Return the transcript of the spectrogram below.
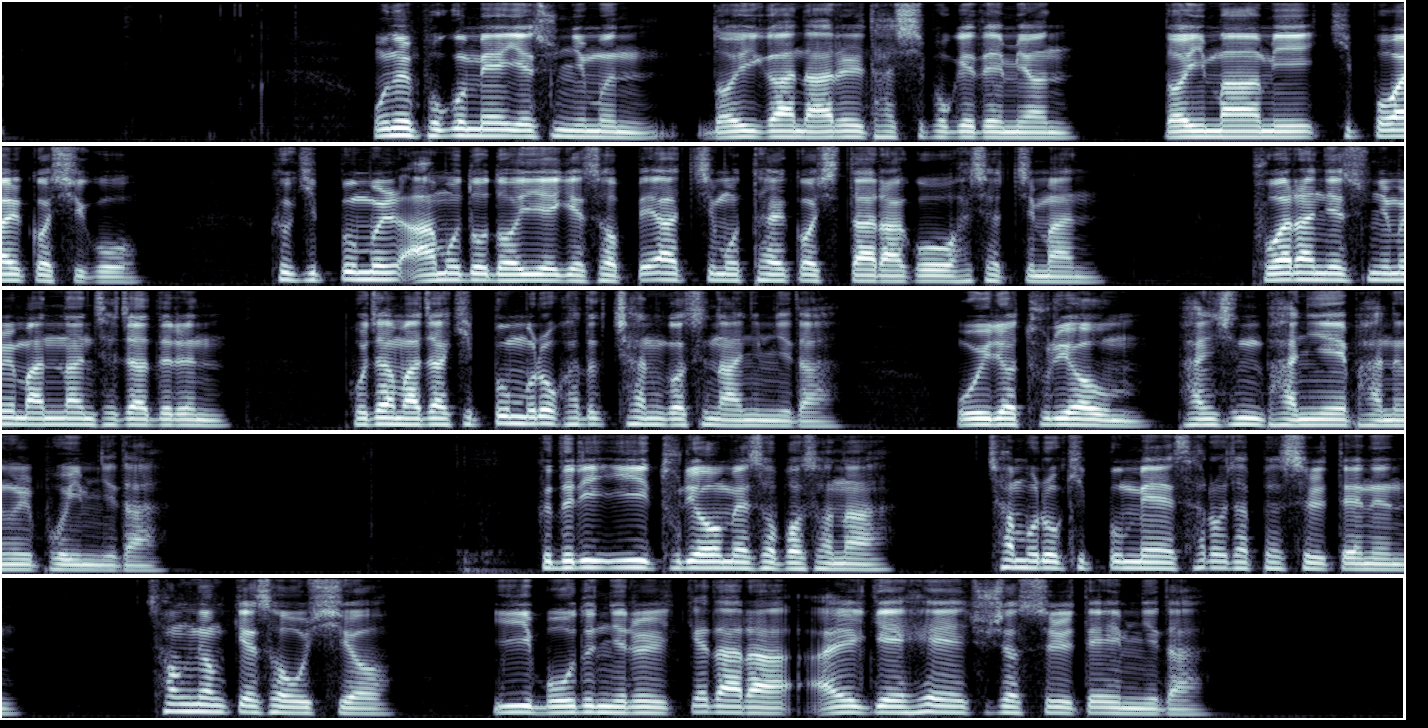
오늘 복음의 예수님은 너희가 나를 다시 보게 되면 너희 마음이 기뻐할 것이고 그 기쁨을 아무도 너희에게서 빼앗지 못할 것이다 라고 하셨지만 부활한 예수님을 만난 제자들은 보자마자 기쁨으로 가득 찬 것은 아닙니다. 오히려 두려움, 반신반의의 반응을 보입니다. 그들이 이 두려움에서 벗어나 참으로 기쁨에 사로잡혔을 때는 성령께서 오시어 이 모든 일을 깨달아 알게 해 주셨을 때입니다.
